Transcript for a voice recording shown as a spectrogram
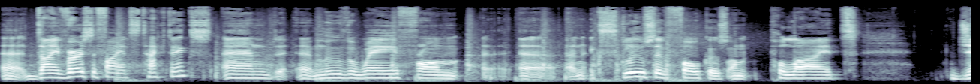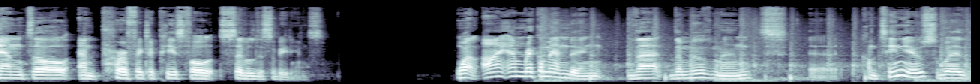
uh, diversify its tactics and uh, move away from uh, uh, an exclusive focus on polite, gentle, and perfectly peaceful civil disobedience. Well, I am recommending that the movement uh, continues with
